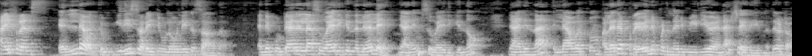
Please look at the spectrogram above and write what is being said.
ഹായ് ഫ്രണ്ട്സ് എല്ലാവർക്കും ഗിരീഷ് വെറൈറ്റി വ്ളോഗിലേക്ക് സ്വാഗതം. എന്റെ കൂട്ടുകാരെല്ലാം സുഖമായിരിക്കുന്നല്ലോ അല്ലേ? ഞാനും സുഖമായിരിക്കുന്നു. ഞാനിന്ന് എല്ലാവർക്കും വളരെ പ്രയോജനപ്പെടുന്ന ഒരു വീഡിയോ ആണ് ഷെയർ ചെയ്യുന്നത് കേട്ടോ.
